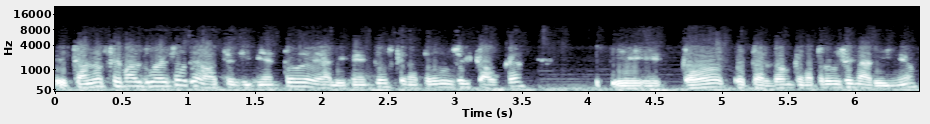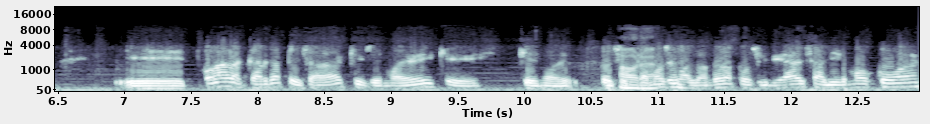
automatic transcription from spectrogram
están los temas gruesos de abastecimiento de alimentos que no produce el Cauca, y todo, eh, perdón, que no produce Nariño, y toda la carga pesada que se mueve y que, que nos- pues Ahora- estamos evaluando la posibilidad de salir Mocoa,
